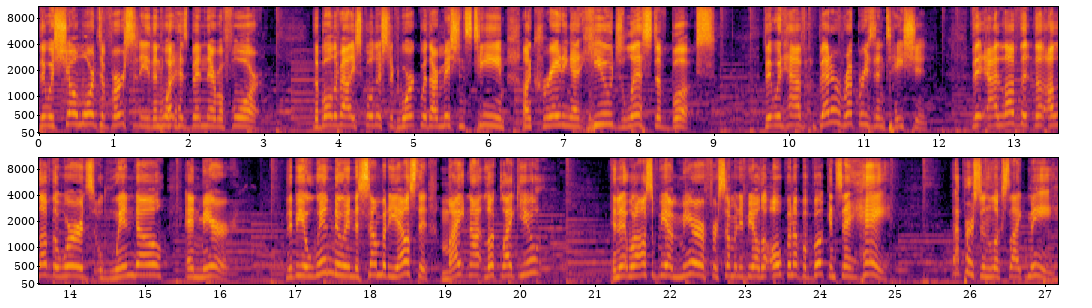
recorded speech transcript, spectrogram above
that would show more diversity than what has been there before. The Boulder Valley School District worked with our missions team on creating a huge list of books that would have better representation. I love the, the I love the words window and mirror There'd be a window into somebody else that might not look like you. And it would also be a mirror for somebody to be able to open up a book and say, hey, that person looks like me.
